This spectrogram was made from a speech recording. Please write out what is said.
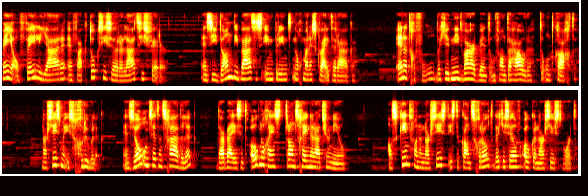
ben je al vele jaren en vaak toxische relaties verder. En zie dan die basisimprint nog maar eens kwijt te raken. En het gevoel dat je het niet waard bent om van te houden, te ontkrachten. Narcisme is gruwelijk en zo ontzettend schadelijk, daarbij is het ook nog eens transgenerationeel. Als kind van een narcist is de kans groot dat je zelf ook een narcist wordt,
